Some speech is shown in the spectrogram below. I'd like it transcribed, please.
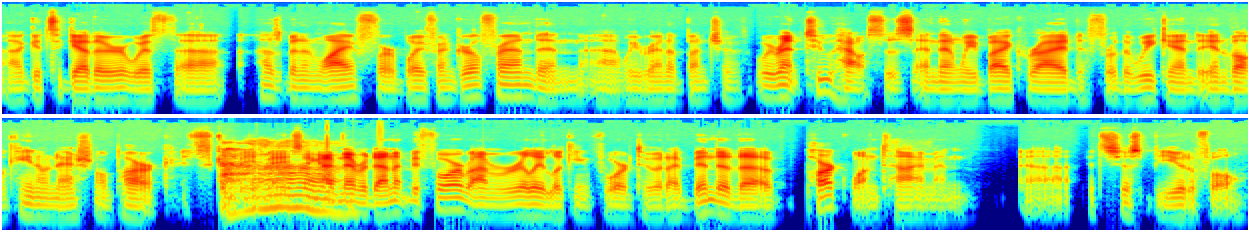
uh, get together with uh, husband and wife or boyfriend girlfriend, and uh, we rent a bunch of we rent two houses, and then we bike ride for the weekend in Volcano National Park. It's gonna be amazing. I've Ah. never done it before, but I'm really looking forward to it. I've been to the park one time, and uh, it's just beautiful.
